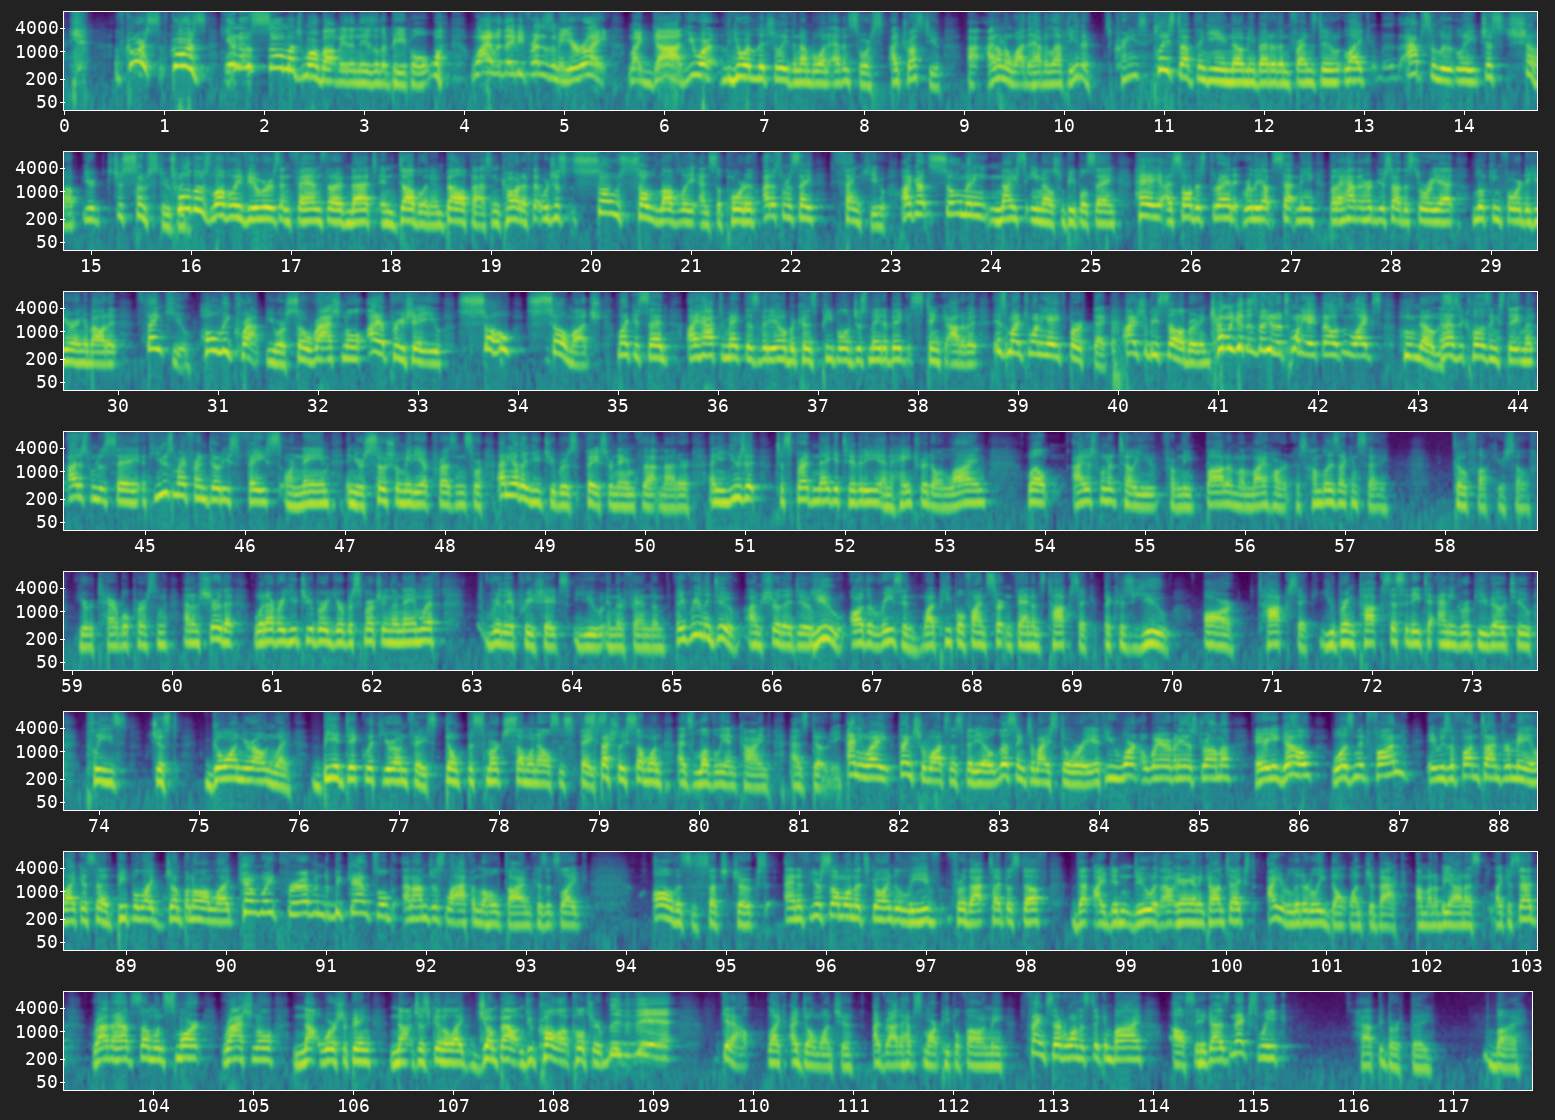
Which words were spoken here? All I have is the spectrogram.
Of course, of course, you know so much more about me than these other people. Why would they be friends with me? You're right. My God, you are you are literally the number one Evan source. I trust you. I, I don't know why they haven't left either. It's crazy. Please stop thinking you know me better than friends do. Like, absolutely, just shut up. You're just so stupid. To all those lovely viewers and fans that I've met in Dublin, in Belfast, and Cardiff that were just so, so lovely and supportive, I just want to say thank you. I got so many nice emails from people saying, hey, I saw this thread, it really upset me, but I haven't heard your side of the story yet. Looking forward to hearing about it. Thank you. Holy crap, you are so rational. I appreciate you so, so much. Like I said, I have to make this video because people have just made a big stink out of it. It's my 28th birthday. I should be celebrating. Can we get this video to 28,000 likes? Who knows? And as a closing statement, I just wanted to say, if you use my friend Dodie's face or name in your social media presence or any other YouTuber's face or name for that matter, and you use it to spread negativity and hatred online, well, I just want to tell you from the bottom of my heart, as humbly as I can say, go fuck yourself. You're a terrible person, and I'm sure that whatever YouTuber you're besmirching their name with really appreciates you in their fandom. They really do. I'm sure they do. You are the reason why people find certain fandoms toxic, because you are toxic. You bring toxicity to any group you go to. Please just Go on your own way. Be a dick with your own face. Don't besmirch someone else's face, especially someone as lovely and kind as Dodie. Anyway, thanks for watching this video, listening to my story. If you weren't aware of any of this drama, here you go. Wasn't it fun? It was a fun time for me. Like I said, people like jumping on like, can't wait for Evan to be canceled. And I'm just laughing the whole time because it's like, all this is such jokes. And if you're someone that's going to leave for that type of stuff that I didn't do without hearing any context, I literally don't want you back. I'm gonna be honest. Like I said, rather have someone smart, rational, not worshiping, not just gonna like jump out and do call out culture. Blah, blah, blah. get out. Like, I don't want you. I'd rather have smart people following me. Thanks everyone that's sticking by. I'll see you guys next week. Happy birthday. Bye.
